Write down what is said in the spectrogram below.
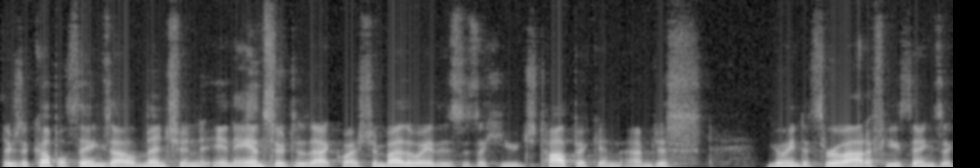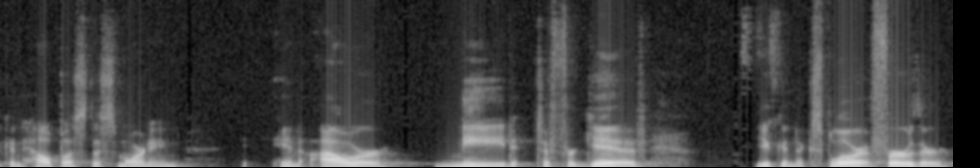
There's a couple things I'll mention in answer to that question. By the way, this is a huge topic, and I'm just going to throw out a few things that can help us this morning in our need to forgive. You can explore it further.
